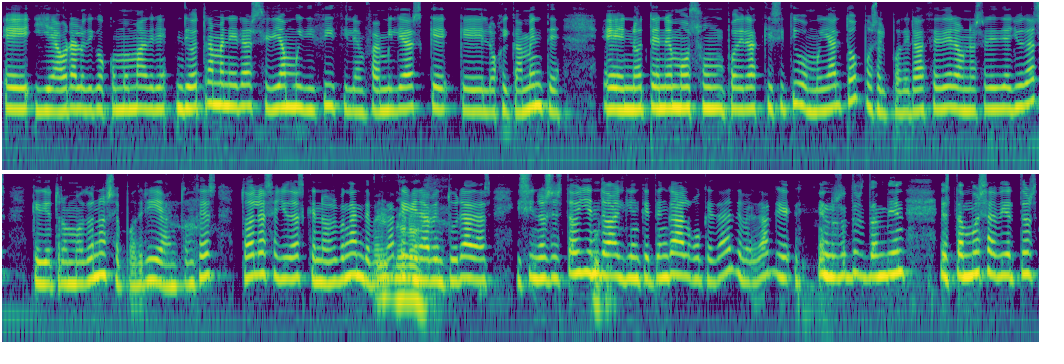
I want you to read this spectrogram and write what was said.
eh, y ahora lo digo como madre, de otra manera sería muy difícil en familias que, que lógicamente eh, no tenemos un poder adquisitivo muy alto, pues el poder acceder a una serie de ayudas que de otro modo no se podría. Entonces, todas las ayudas que nos vengan de verdad que bienaventuradas. Y si nos está oyendo pues alguien que tenga algo que dar, de verdad que nosotros también estamos abiertos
